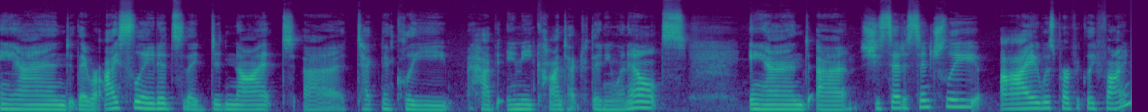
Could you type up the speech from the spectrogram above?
and they were isolated, so they did not uh, technically have any contact with anyone else. And uh, she said essentially, I was perfectly fine.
